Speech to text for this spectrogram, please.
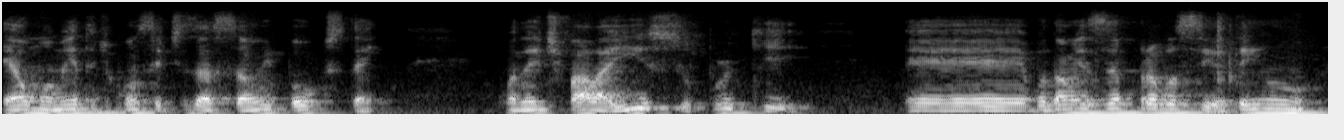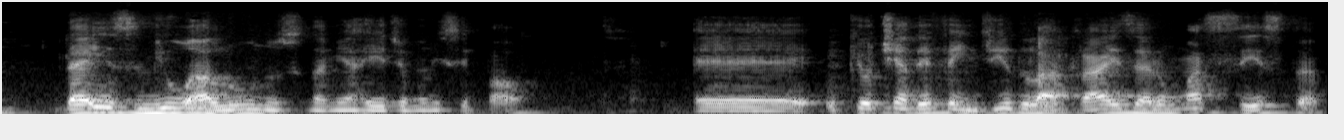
é um momento de conscientização e poucos têm. Quando a gente fala isso, por quê? É, vou dar um exemplo para você. Eu tenho 10 mil alunos na minha rede municipal. É, o que eu tinha defendido lá atrás era uma cesta,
